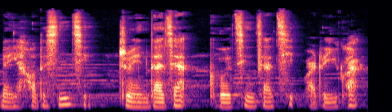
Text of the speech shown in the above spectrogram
美好的心情，祝愿大家国庆假期玩得愉快，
